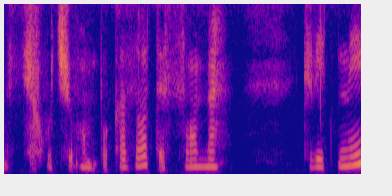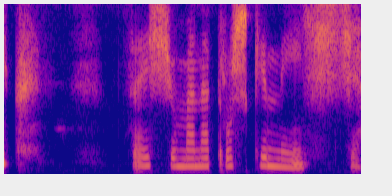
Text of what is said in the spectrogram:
ось хочу вам показати саме квітник. Цей, що в мене трошки нижче.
